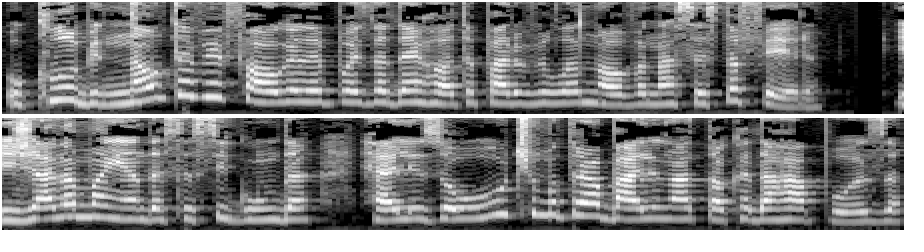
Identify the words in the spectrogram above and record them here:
O clube não teve folga depois da derrota para o Vila Nova na sexta-feira. E já na manhã dessa segunda, realizou o último trabalho na Toca da Raposa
